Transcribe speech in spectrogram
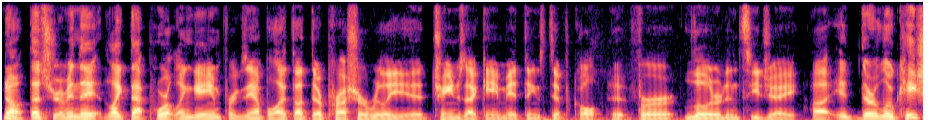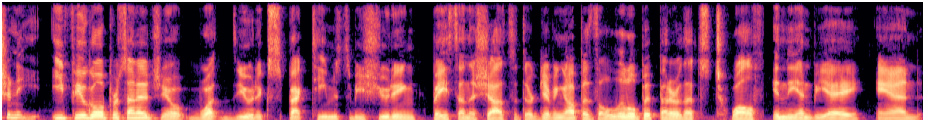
No, that's true. I mean, they like that Portland game, for example. I thought their pressure really changed that game, made things difficult uh, for Lillard and CJ. Uh, it, their location e field goal percentage, you know, what you would expect teams to be shooting based on the shots that they're giving up is a little bit better. That's 12th in the NBA. And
